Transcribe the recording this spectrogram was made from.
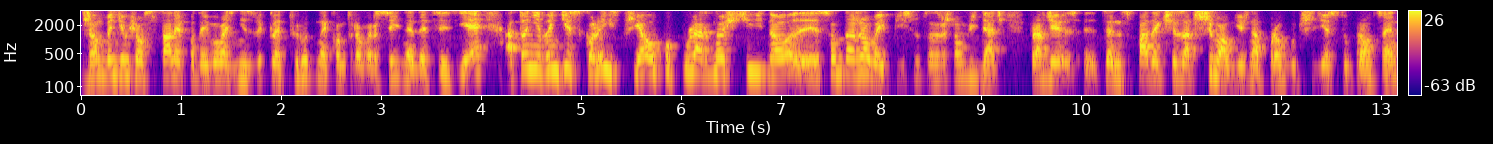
rząd będzie musiał musiał stale podejmować niezwykle trudne, kontrowersyjne decyzje, a to nie będzie z kolei sprzyjało popularności no, y, sondażowej PiSu, co zresztą widać. Wprawdzie y, ten spadek się zatrzymał gdzieś na progu 30%,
